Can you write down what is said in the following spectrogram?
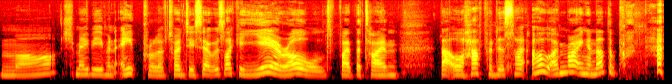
March, maybe even April of 20. So it was like a year old by the time that all happened. It's like, oh, I'm writing another book now.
